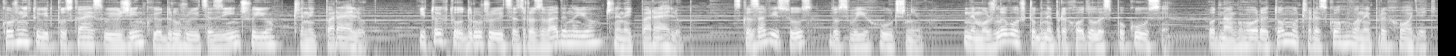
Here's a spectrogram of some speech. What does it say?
Кожний, хто відпускає свою жінку і одружується з іншою, чинить перелюб, і той, хто одружується з розведеною, чинить перелюб. Сказав Ісус до своїх учнів: неможливо, щоб не приходили спокуси, однак горе тому, через кого вони приходять.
